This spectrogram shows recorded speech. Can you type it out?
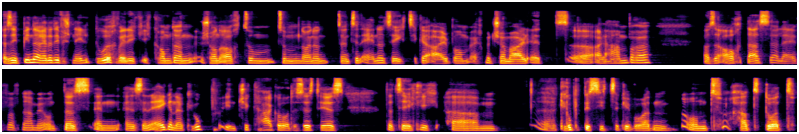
also ich bin da relativ schnell durch, weil ich, ich komme dann schon auch zum, zum 1961er Album Ahmed Jamal et äh, Alhambra. Also auch das eine Live-Aufnahme und das ein, sein eigener Club in Chicago. Das heißt, er ist tatsächlich ähm, äh, Clubbesitzer geworden und hat dort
